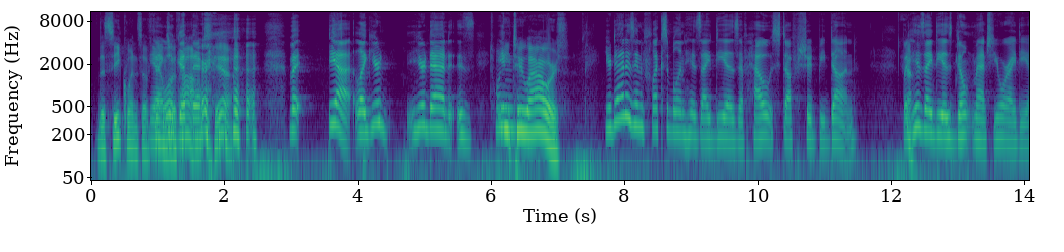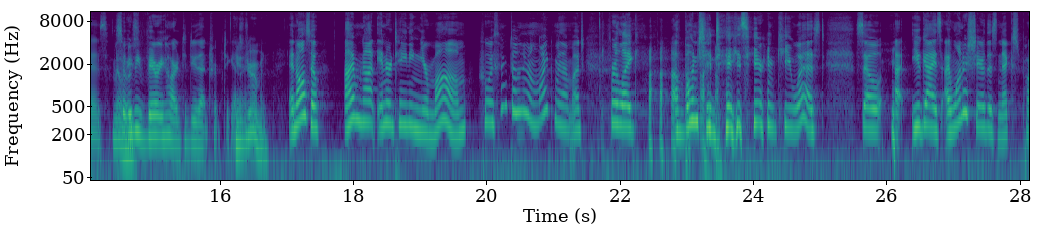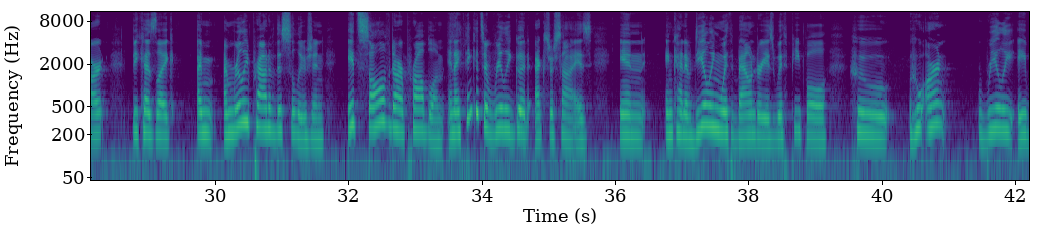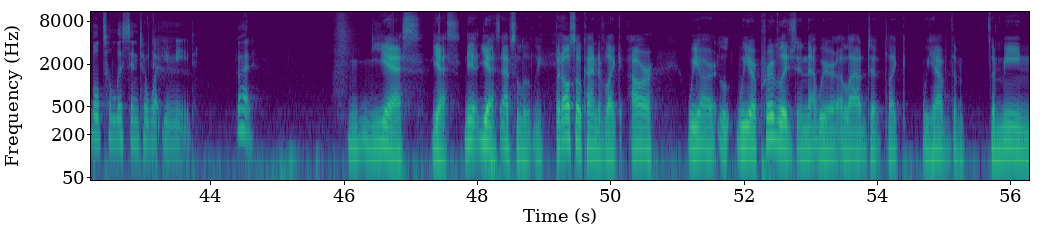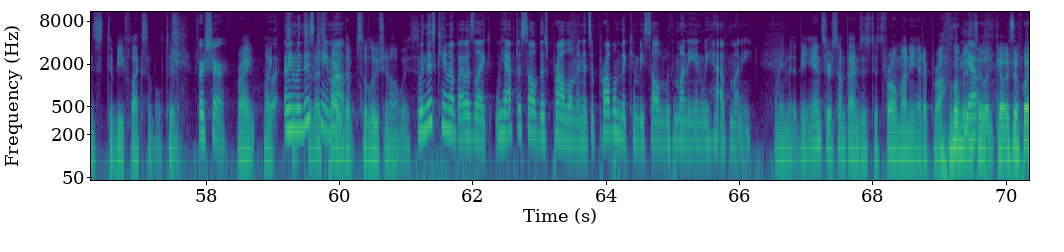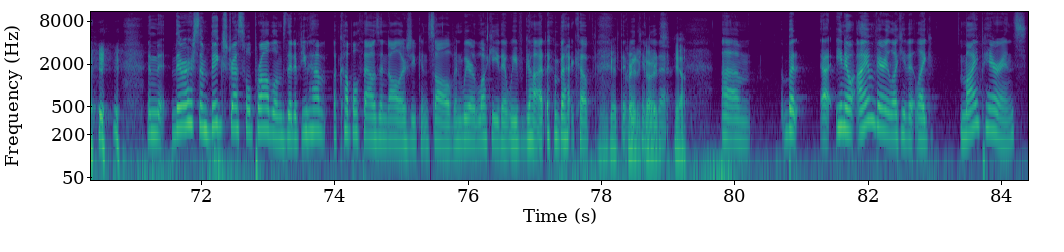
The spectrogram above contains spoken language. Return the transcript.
the sequence of yeah, things we'll with get Hops. there. yeah but yeah, like your your dad is 22 hours your dad is inflexible in his ideas of how stuff should be done. But Yeah. his ideas don't match your ideas. No, so it would be very hard to do that trip together. he's german And also, I'm not entertaining your mom, who I think doesn't even like me that much, for like a bunch of days here in Key West. So, uh, you guys, I want to share this next part because like I'm I'm really proud of this solution. It solved our problem, and I think it's a really good exercise in in kind of dealing with boundaries with people who who aren't really able to listen to what you need. Go ahead. Yes, yes, yes, absolutely. But also, kind of like our, we are we are privileged in that we are allowed to like we have the the means to be flexible too, For sure. right? Like, I mean, so- when so this that's came part up- of the solution always. When this came up, I was like, we have to solve this problem, and it's a problem that can be solved with money, and we have money. I mean, the, the answer sometimes is to throw money at a problem Yep. until it goes away. And th- there are some big stressful problems that if you have a couple thousand dollars, you can solve. And we are lucky that we've got a backup. we get That we credit can do cards. that. Yeah. Um, but uh, you know, I am very lucky that like my parents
